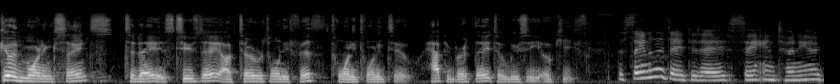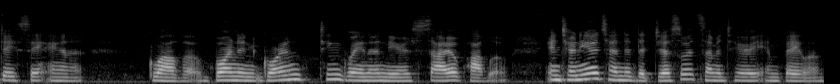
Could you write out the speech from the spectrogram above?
Good morning, Saints. Today is Tuesday, October 25th, 2022. Happy birthday to Lucy O'Keefe. The saint of the day today is Saint Antonio de Saint Anna Gualvo, born in Guarantinguena near Sao Paulo. Antonio attended the Jesuit cemetery in Belém,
